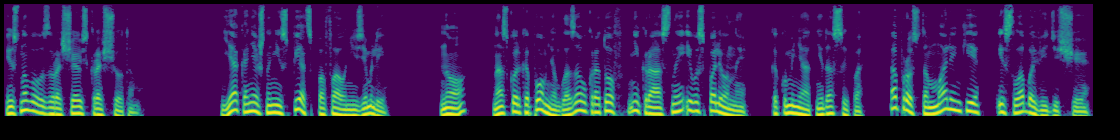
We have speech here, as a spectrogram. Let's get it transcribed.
и снова возвращаюсь к расчетам. Я, конечно, не спец по фауне Земли, но, насколько помню, глаза у кротов не красные и воспаленные, как у меня от недосыпа, а просто маленькие и слабовидящие.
